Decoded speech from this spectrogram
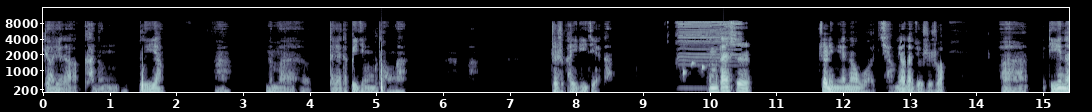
了解的可能不一样啊。那么大家的背景不同啊，这是可以理解的。那么但是这里面呢，我强调的就是说啊，第一呢，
